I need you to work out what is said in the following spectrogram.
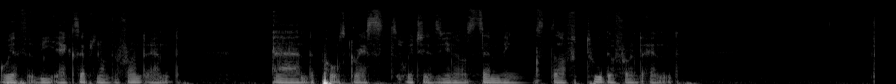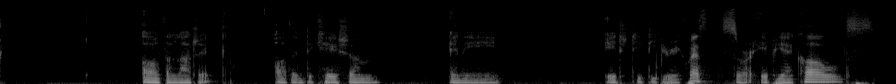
with the exception of the front end and PostgREST, which is, you know, sending stuff to the front end. All the logic, authentication, any HTTP requests or API calls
